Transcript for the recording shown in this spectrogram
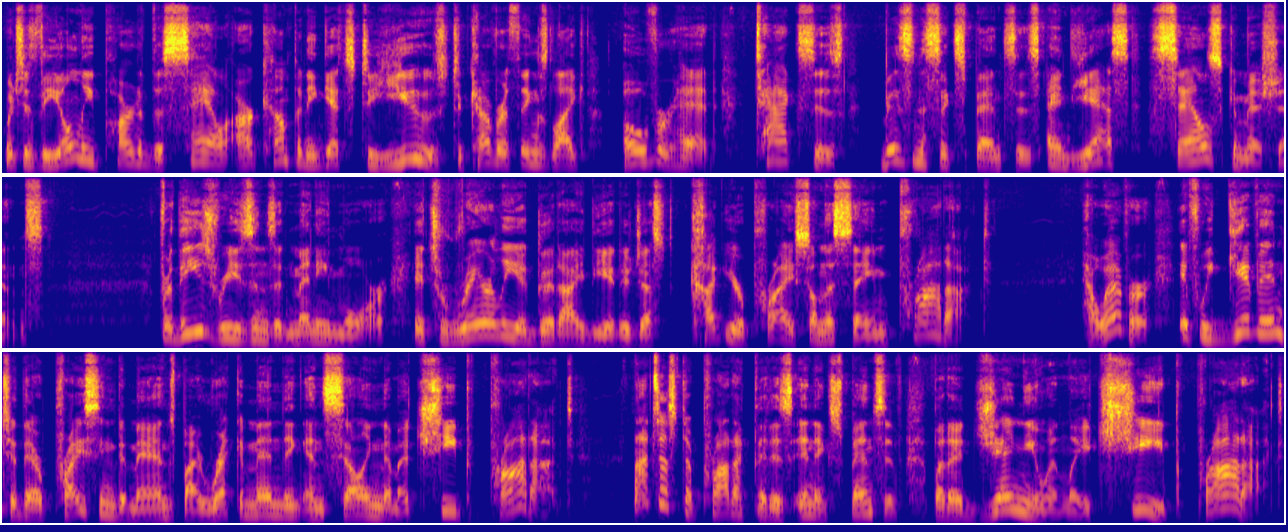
which is the only part of the sale our company gets to use to cover things like overhead, taxes, business expenses, and yes, sales commissions. For these reasons and many more, it's rarely a good idea to just cut your price on the same product. However, if we give in to their pricing demands by recommending and selling them a cheap product, not just a product that is inexpensive, but a genuinely cheap product,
